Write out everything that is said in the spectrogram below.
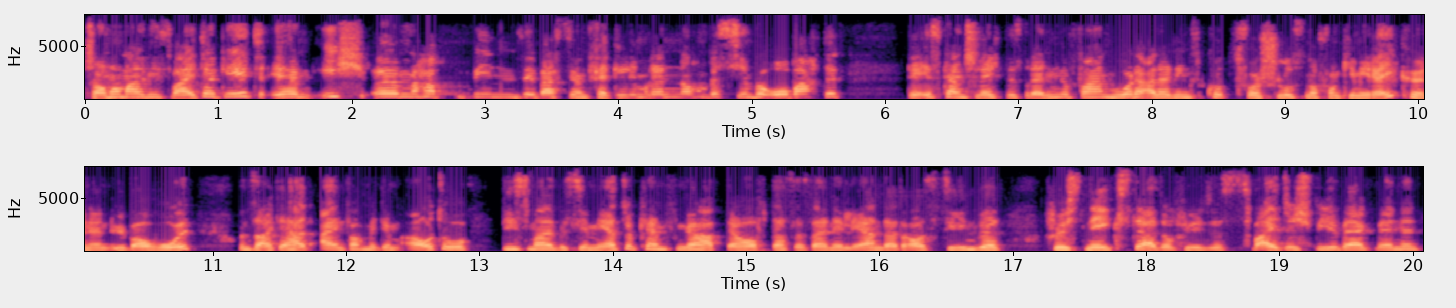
schauen wir mal, wie es weitergeht. Ähm, ich ähm, habe den Sebastian Vettel im Rennen noch ein bisschen beobachtet. Der ist kein schlechtes Rennen gefahren, wurde allerdings kurz vor Schluss noch von Kimi Räikkönen überholt und sagt, er hat einfach mit dem Auto diesmal ein bisschen mehr zu kämpfen gehabt. Er hofft, dass er seine Lehren daraus ziehen wird fürs nächste, also für das zweite Spielbergrennen.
